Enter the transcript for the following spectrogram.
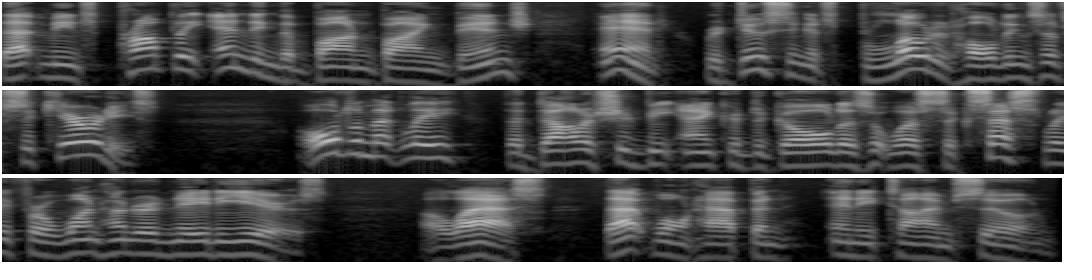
that means promptly ending the bond buying binge and reducing its bloated holdings of securities. Ultimately, the dollar should be anchored to gold as it was successfully for 180 years. Alas, that won't happen anytime soon.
